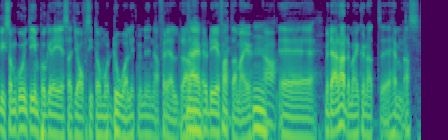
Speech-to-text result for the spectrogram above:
liksom gå inte in på grejer så att jag får sitta och må dåligt med mina föräldrar Nej. Det fattar man ju mm. ja. eh, Men där hade man ju kunnat eh, hämnas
